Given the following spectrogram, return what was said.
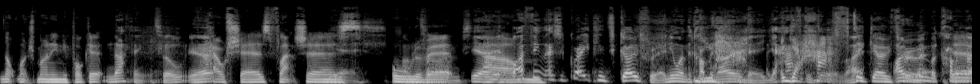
not much money in your pocket, Nothing at all. Yeah. house shares, flat shares, Yes, all of sometimes. it. Yeah, yeah. but I Um, think that's a great thing to go through. Anyone that coming over there, you have, you to, have do it, to right? go I remember coming Yeah.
